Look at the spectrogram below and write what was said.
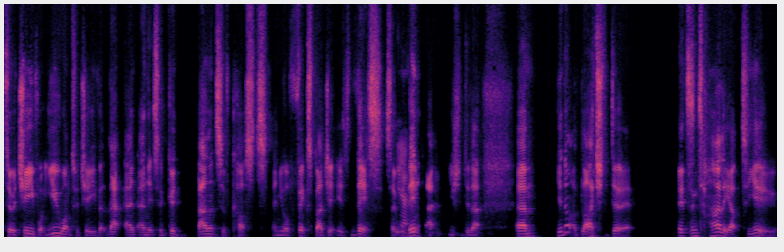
to achieve what you want to achieve at that and, and it's a good balance of costs and your fixed budget is this. So Yeah. within that you should do that. Um, you're not obliged to do it. It's entirely up to you.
